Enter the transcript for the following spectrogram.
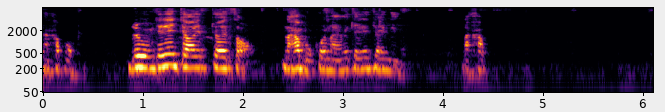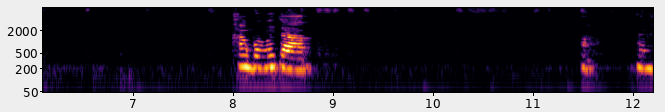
นะครับผมโดยผมจะเล่นจอยจอยสองนะครับผมโกนายก็จะเล่นจอยหนึ่งนะครับ ข้างบนก็จะ ได้ไหม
